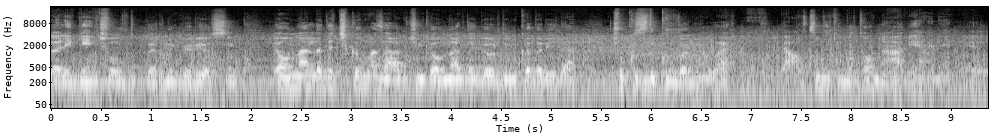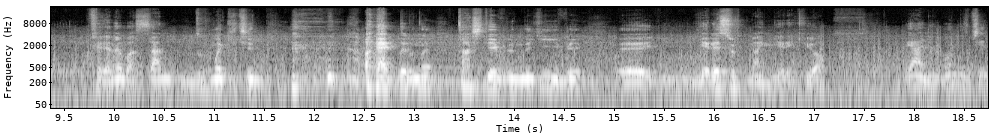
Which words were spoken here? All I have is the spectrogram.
böyle genç olduklarını görüyorsun. E onlarla da çıkılmaz abi çünkü onlar da gördüğüm kadarıyla çok hızlı kullanıyorlar. E altındaki motor ne abi yani? E, frene bassan durmak için ayaklarını taş devrindeki gibi e, yere sürtmen gerekiyor. Yani onun için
